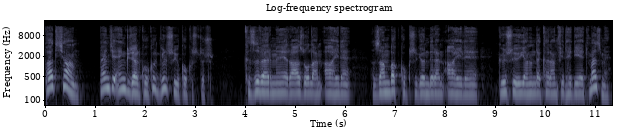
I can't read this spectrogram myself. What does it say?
Padişahım, bence en güzel koku gül suyu kokusudur. Kızı vermeye razı olan aile, zambak kokusu gönderen aileye gül suyu yanında karanfil hediye etmez mi?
